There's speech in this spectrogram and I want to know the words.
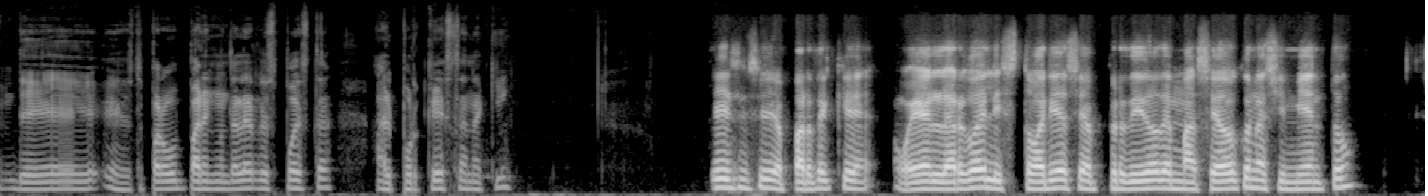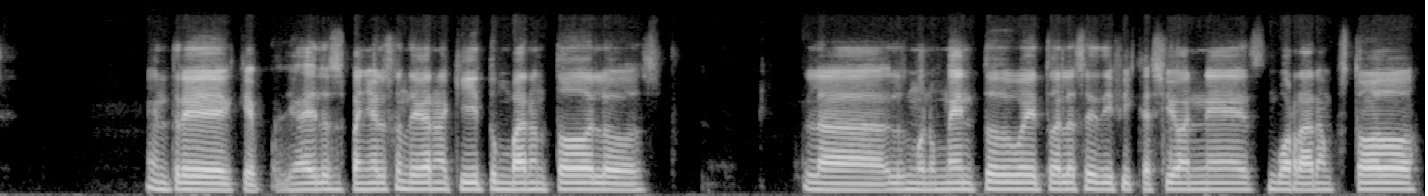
de, este, para, para encontrarle respuesta al por qué están aquí. sí, sí, sí, aparte que, güey, a lo largo de la historia se ha perdido demasiado conocimiento entre que, pues, ya los españoles cuando llegaron aquí tumbaron todos los, la- los monumentos, güey, todas las edificaciones, borraron pues todo,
